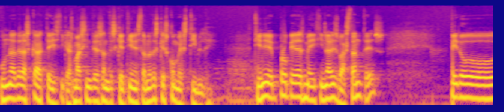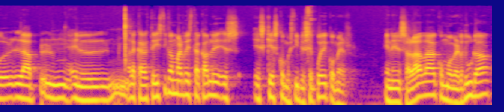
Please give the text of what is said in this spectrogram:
una de las características más interesantes que tiene esta planta es que es comestible. Tiene propiedades medicinales bastantes, pero la, característica más destacable es, es, que es comestible, se puede comer en ensalada, como verdura.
